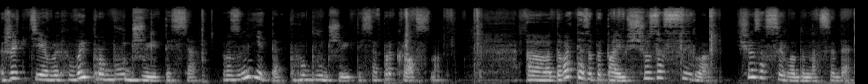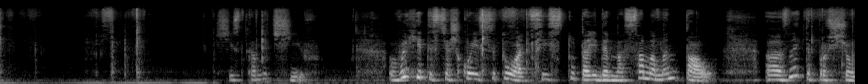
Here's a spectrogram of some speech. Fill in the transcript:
життєвих, ви пробуджуєтеся. Розумієте? Пробуджуєтеся. Прекрасно. Давайте запитаємо, що за сила? Що за сила до нас іде? Шістка мечів. Вихід із тяжкої ситуації. Тут йде в нас саме ментал. Е, Знаєте про що?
